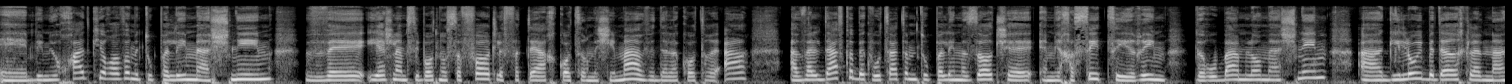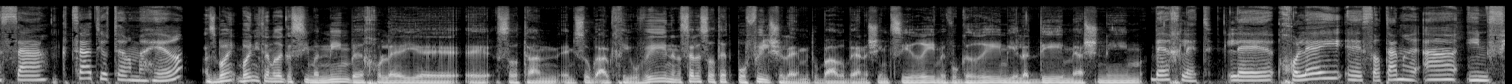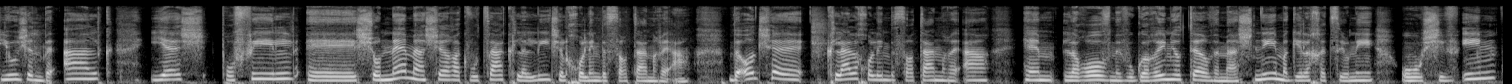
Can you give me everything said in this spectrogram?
אה, במיוחד כי רוב המטופלים מעשנים ויש להם סיבות נוספות לפתח קוצר נשימה ודלקות ריאה, אבל דווקא בקבוצת המטופלים הזאת שהם יחסית צעירים ורובם לא מעשנים, הגילוי בדרך כלל נעשה קצת יותר מהר. אז בואי, בואי ניתן רגע סימנים בחולי אה, אה, סרטן אה, מסוג אלק חיובי, ננסה לשרטט פרופיל שלהם, מדובר באנשים צעירים, מבוגרים, ילדים, מעשנים. בהחלט. לחולי אה, סרטן ריאה עם fusion ב ALK יש פרופיל אה, שונה מאשר הקבוצה הכללית של חולים בסרטן ריאה. בעוד שכלל החולים בסרטן ריאה הם לרוב מבוגרים יותר ומעשנים, הגיל החציוני הוא 70,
